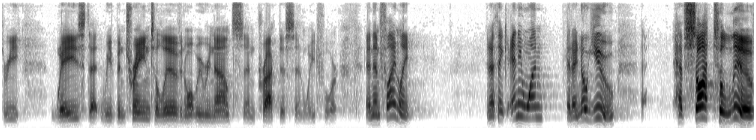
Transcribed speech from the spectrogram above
three ways that we've been trained to live and what we renounce and practice and wait for. And then finally, and I think anyone, and I know you, have sought to live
